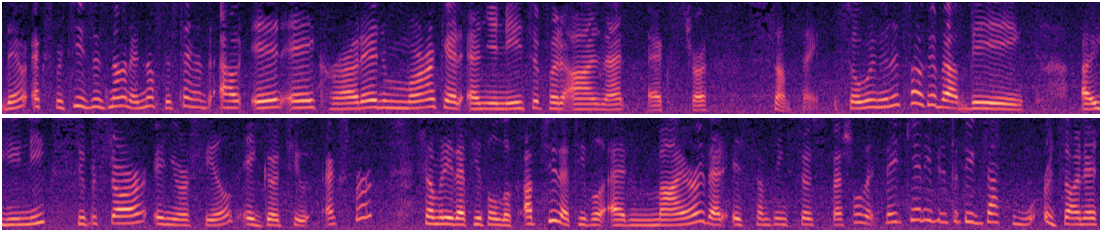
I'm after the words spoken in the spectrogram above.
their expertise is not enough to stand out in a crowded market and you need to put on that extra something. So, we're going to talk about being a unique superstar in your field, a go to expert, somebody that people look up to, that people admire, that is something so special that they can't even put the exact words on it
